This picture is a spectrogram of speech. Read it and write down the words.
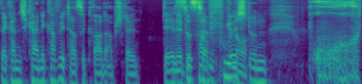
da kann ich keine Kaffeetasse gerade abstellen. Der ist Nee, so ich- genau. zerfurcht und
